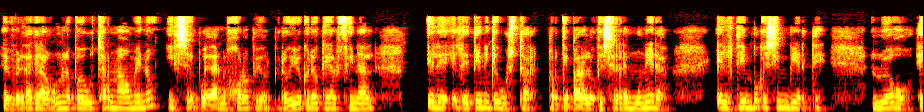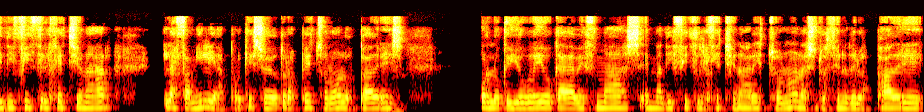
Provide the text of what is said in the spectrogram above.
Es verdad que a alguno le puede gustar más o menos y se le puede dar mejor o peor, pero yo creo que al final le tiene que gustar, porque para lo que se remunera, el tiempo que se invierte, luego es difícil gestionar la familia, porque eso es otro aspecto, ¿no? Los padres, por lo que yo veo cada vez más es más difícil gestionar esto, ¿no? Las situaciones de los padres.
